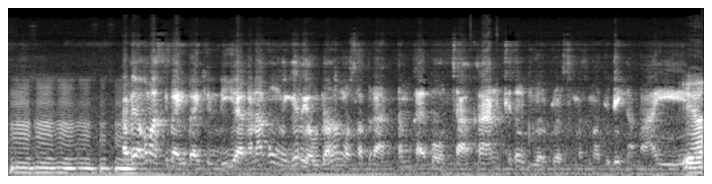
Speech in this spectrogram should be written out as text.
Hmm, hmm, hmm, hmm, hmm, hmm. tapi aku masih baik-baikin dia karena aku mikir ya udahlah nggak usah berantem kayak bocah kan kita udah dua sama-sama gede ngapain Ya,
